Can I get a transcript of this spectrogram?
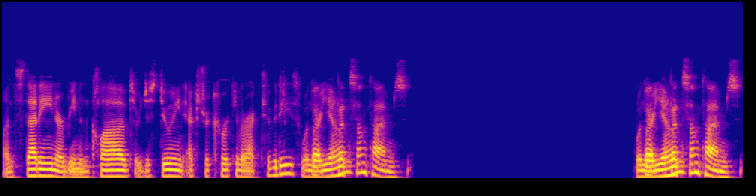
on studying or being in clubs or just doing extracurricular activities when but, they're young. But sometimes when but, they're young. But sometimes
